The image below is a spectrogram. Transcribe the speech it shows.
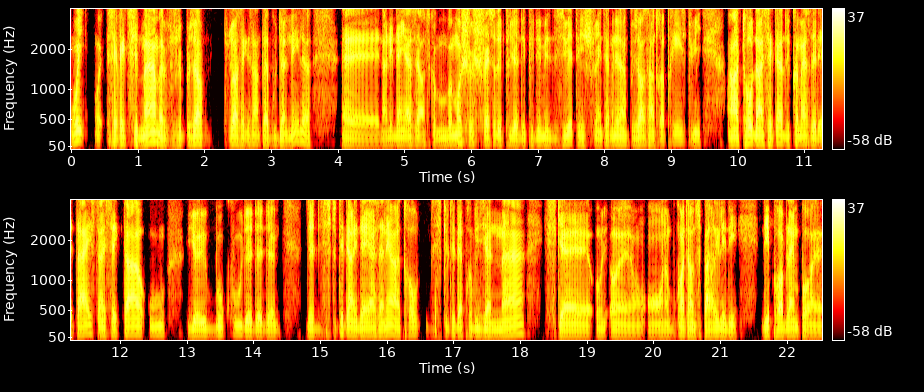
Oui, oui, c'est effectivement, ben, j'ai plusieurs, plusieurs exemples à vous donner. Là. Euh, dans les dernières en tout cas, moi, je, fais ça depuis, depuis 2018 et je suis intervenu dans plusieurs entreprises, puis entre autres dans le secteur du commerce de détail. C'est un secteur où il y a eu beaucoup de, de, de, de difficultés dans les dernières années, entre autres difficultés d'approvisionnement, on, on, a beaucoup entendu parler des, problèmes pour euh,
